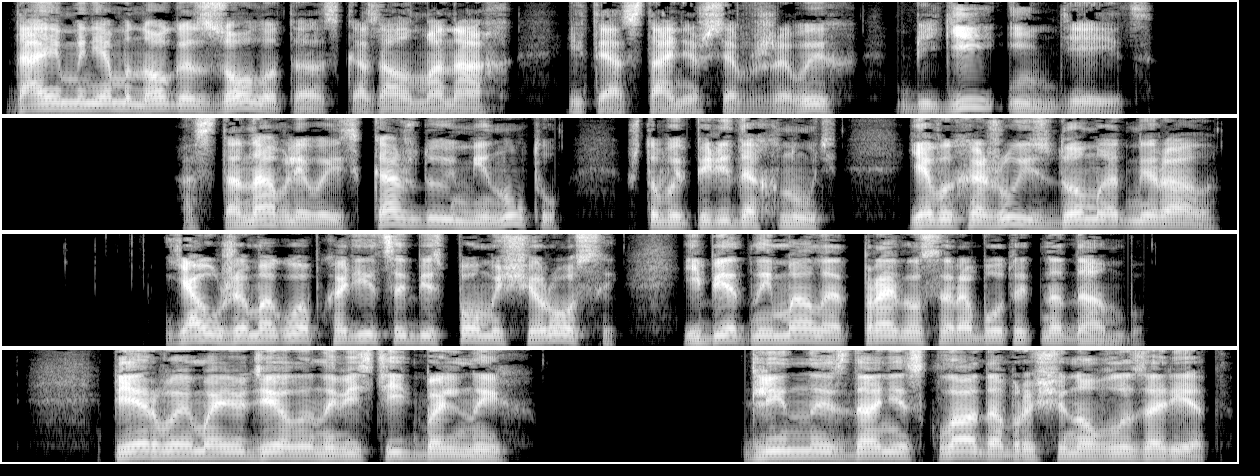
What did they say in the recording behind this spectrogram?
«Дай мне много золота», — сказал монах, — «и ты останешься в живых. Беги, индеец». Останавливаясь каждую минуту, чтобы передохнуть, я выхожу из дома адмирала. Я уже могу обходиться без помощи Росы, и бедный малый отправился работать на дамбу. Первое мое дело — навестить больных. Длинное здание склада обращено в лазарет.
